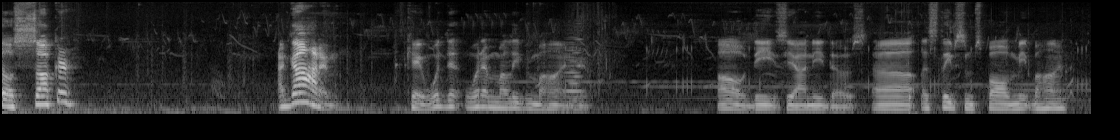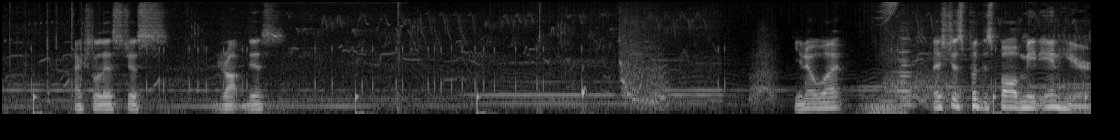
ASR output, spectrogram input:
Little sucker. I got him. Okay, what did, what am I leaving behind here? Oh, these. Yeah, I need those. Uh, let's leave some spalled meat behind. Actually, let's just drop this. You know what? Let's just put the spalled meat in here.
